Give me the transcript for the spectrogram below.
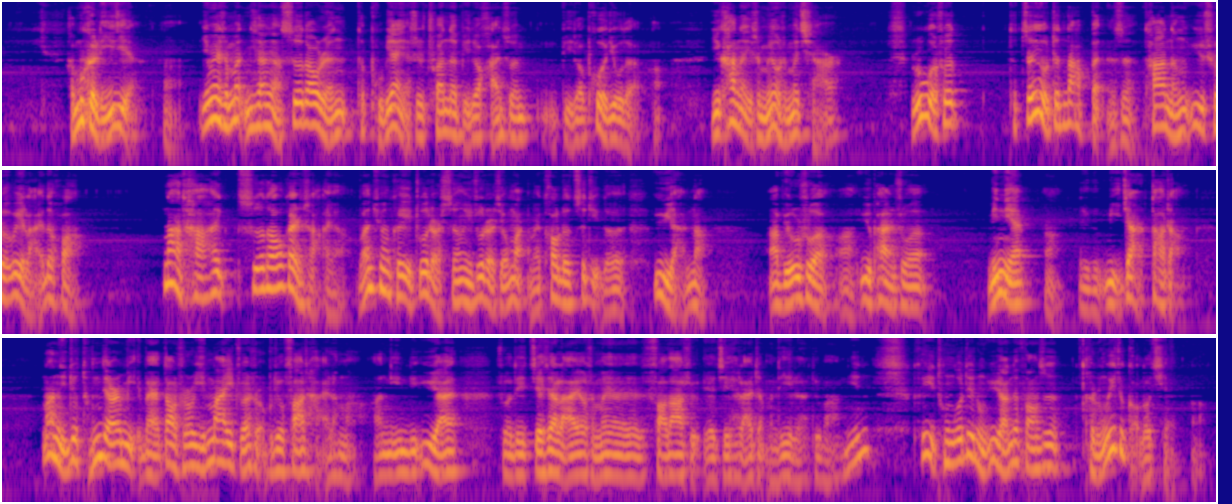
很不可理解啊！因为什么？你想想，赊刀人他普遍也是穿的比较寒酸、比较破旧的啊，一看呢也是没有什么钱儿。如果说他真有这大本事，他能预测未来的话。那他还赊刀干啥呀？完全可以做点生意，做点小买卖，靠着自己的预言呐，啊，比如说啊，预判说，明年啊那个米价大涨，那你就囤点米呗，到时候一卖一转手不就发财了吗？啊，你你预言说的接下来要什么发大水呀，接下来怎么地了，对吧？你可以通过这种预言的方式，很容易就搞到钱啊。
